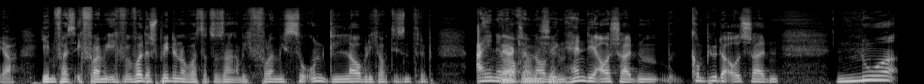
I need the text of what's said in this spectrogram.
ja, jedenfalls, ich freue mich, ich wollte später noch was dazu sagen, aber ich freue mich so unglaublich auf diesen Trip. Eine Ja, Woche in Norwegen, Handy ausschalten, Computer ausschalten, nur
